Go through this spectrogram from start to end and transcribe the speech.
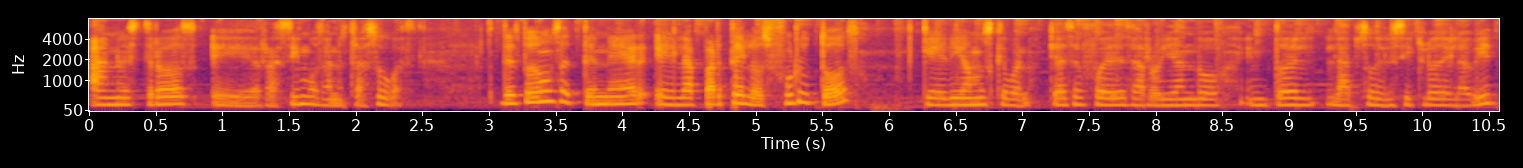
a nuestros racimos, a nuestras uvas. Después vamos a tener la parte de los frutos, que digamos que bueno, ya se fue desarrollando en todo el lapso del ciclo de la vid,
